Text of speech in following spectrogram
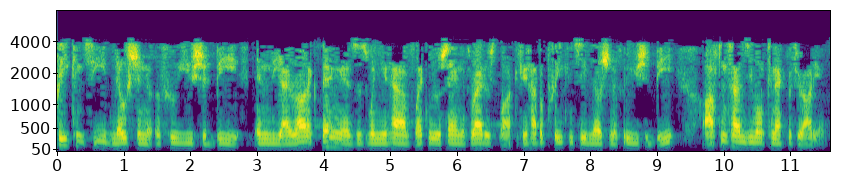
preconceived notion of who you should be. And the ironic thing is, is when you have, like we were saying with writer's block, if you have a preconceived notion of who you should be, oftentimes you won't connect with your audience.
